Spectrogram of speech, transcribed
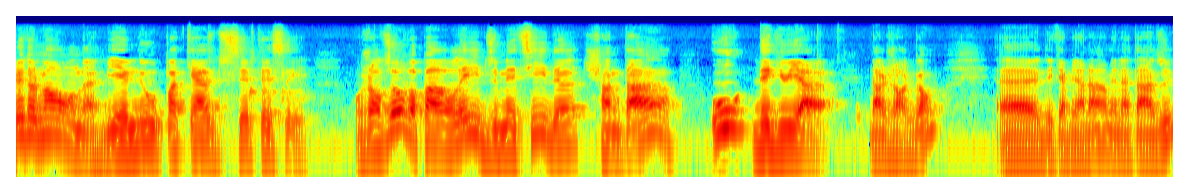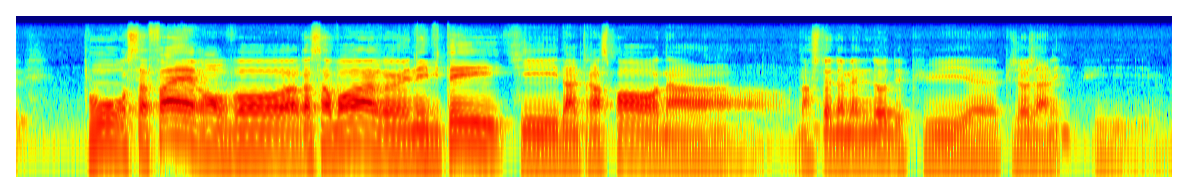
Salut tout le monde, bienvenue au podcast du CFTC. Aujourd'hui, on va parler du métier de chanteur ou d'aiguilleur, dans le jargon, euh, des camionneurs, bien entendu. Pour ce faire, on va recevoir un invité qui est dans le transport dans, dans ce domaine-là depuis euh, plusieurs années. Puis,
